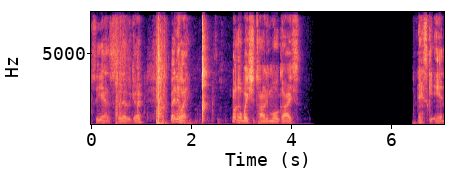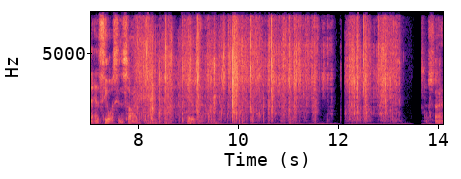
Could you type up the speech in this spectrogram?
So yes, so there we go. But anyway, not gonna waste your time anymore, guys. Let's get in and see what's inside. Here we go. So,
